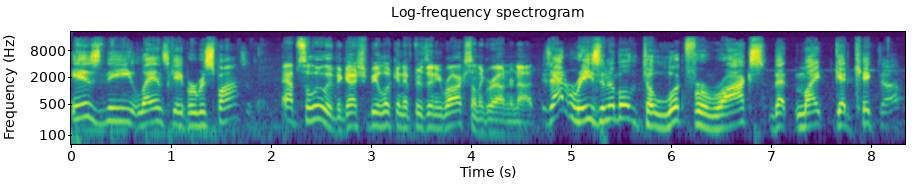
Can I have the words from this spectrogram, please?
is the landscaper responsible? Absolutely. The guy should be looking if there's any rocks on the ground or not. Is that reasonable to look for rocks that might get kicked up?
